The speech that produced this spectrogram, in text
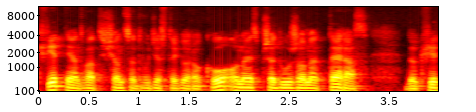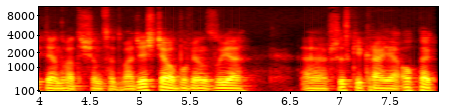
kwietnia 2020 roku. Ono jest przedłużone teraz do kwietnia 2020. Obowiązuje e, wszystkie kraje OPEC,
